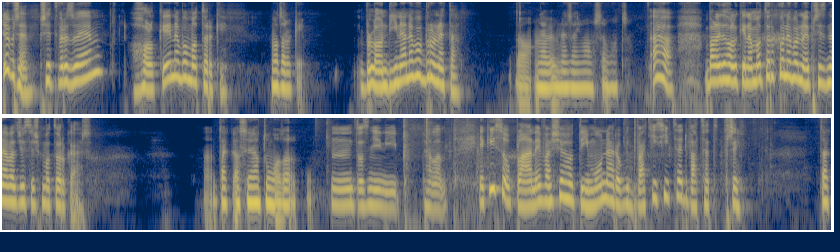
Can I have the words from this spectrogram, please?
Dobře, přitvrzujem. Holky nebo motorky? Motorky. Blondýna nebo bruneta? No, nevím, nezajímám se moc. Aha, balit holky na motorku nebo nepřiznávat, že jsi motorkář? Tak asi na tu motorku. Hmm, to zní líp. Hele. Jaký jsou plány vašeho týmu na rok 2023? Tak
